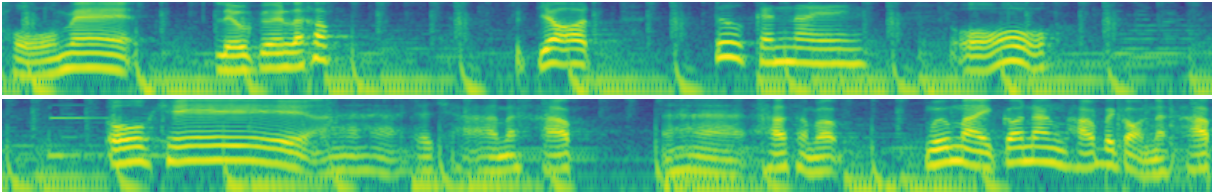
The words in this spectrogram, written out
โหแม่เร็วเกินแล้วครับ สุดยอด ดูกันหน่อยโอ้โอเคอ่าช้าๆนะครับอ่าถ้าสำหรับมือใหม่ก็นั่งพักไปก่อนนะครับ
